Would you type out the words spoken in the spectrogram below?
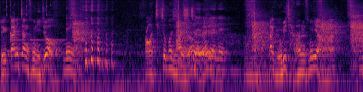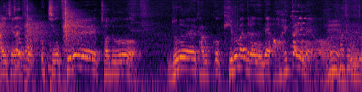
저기 까니짱 손이죠? 네. 아 직접 하신 거예요? 네네네. 딱 요리 잘하는 손이야. 아니 제가 이렇게 지금 귀를 저도 눈을 감고 귀로만 들었는데 아 헷갈리네요. 맞아, 맞아.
